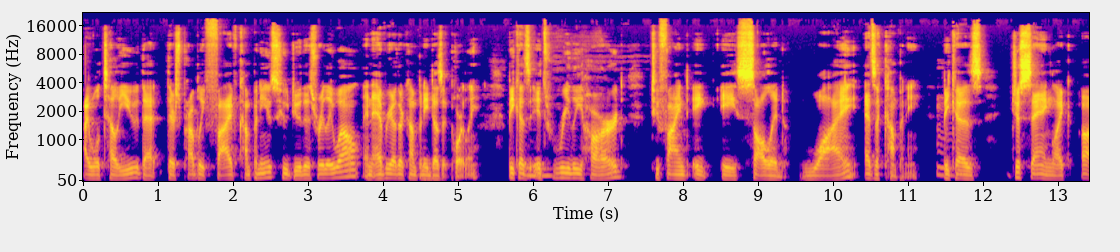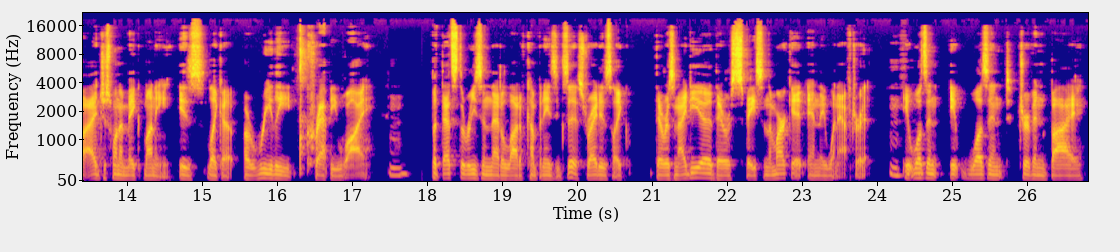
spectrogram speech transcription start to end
I will tell you that there's probably five companies who do this really well, and every other company does it poorly because it's really hard to find a a solid why as a company because just saying like oh, I just want to make money is like a, a really crappy why. Mm. But that's the reason that a lot of companies exist, right? Is like there was an idea, there was space in the market, and they went after it Mhm. it wasn't it wasn't driven by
